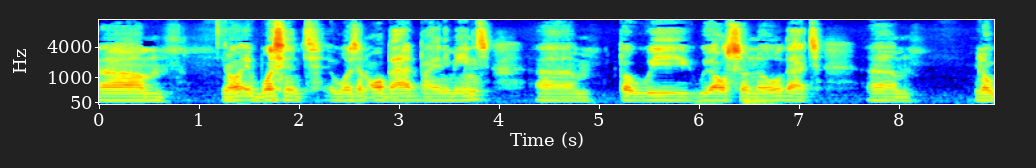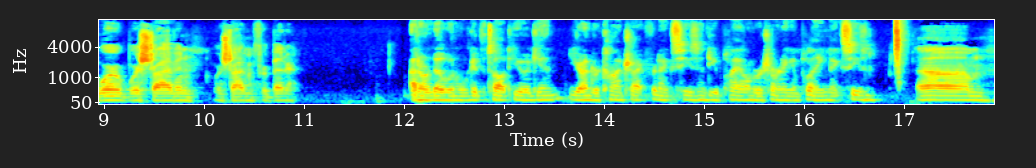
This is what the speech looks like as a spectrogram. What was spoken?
Um, you know, it wasn't it wasn't all bad by any means, um, but we we also know that um, you know we're we're striving we're striving for better. I don't know when we'll get to talk to you again. You're under contract for next season. Do you plan on returning and playing next season? Um,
